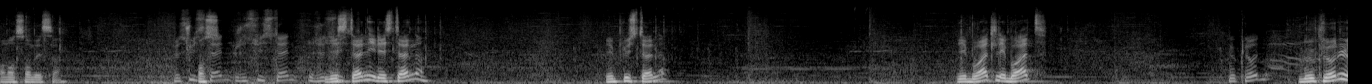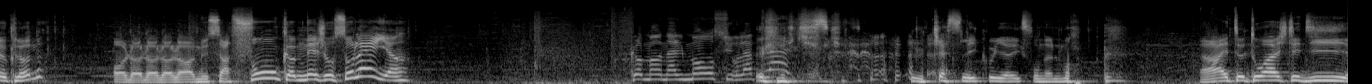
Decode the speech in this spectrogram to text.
en lançant des sorts. Je suis pense- stun, je suis stun, je Il suis est stun, il est stun. Il est plus stun. Les boîtes, les boîtes. Le clone. Le clone, le clone. Oh là là là là, mais ça fond comme neige au soleil hein Comme un allemand sur la plage. Qu'est-ce il me casse les couilles avec son allemand. Arrête-toi, je t'ai dit.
